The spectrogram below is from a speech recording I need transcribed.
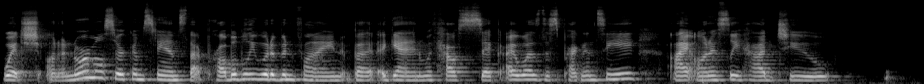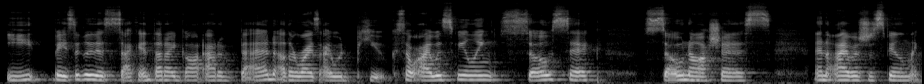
Which on a normal circumstance that probably would have been fine, but again, with how sick I was this pregnancy, I honestly had to eat basically the second that I got out of bed, otherwise I would puke. So I was feeling so sick, so nauseous, and I was just feeling like,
